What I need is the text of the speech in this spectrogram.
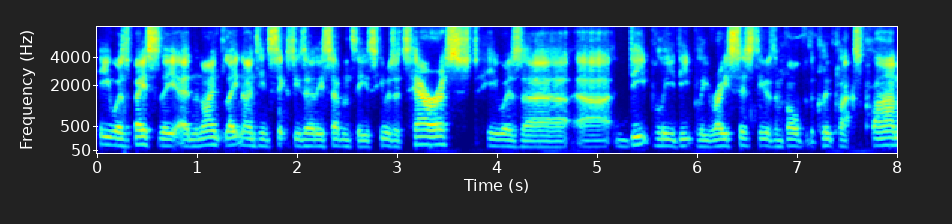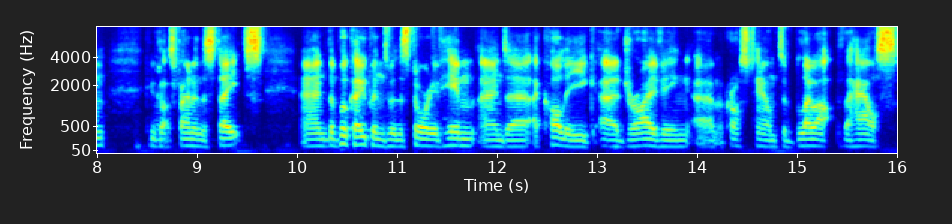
he was basically in the nine, late 1960s, early 70s. He was a terrorist. He was uh, uh, deeply, deeply racist. He was involved with the Ku Klux Klan, Ku Klux Klan in the States. And the book opens with a story of him and uh, a colleague uh, driving um, across town to blow up the house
